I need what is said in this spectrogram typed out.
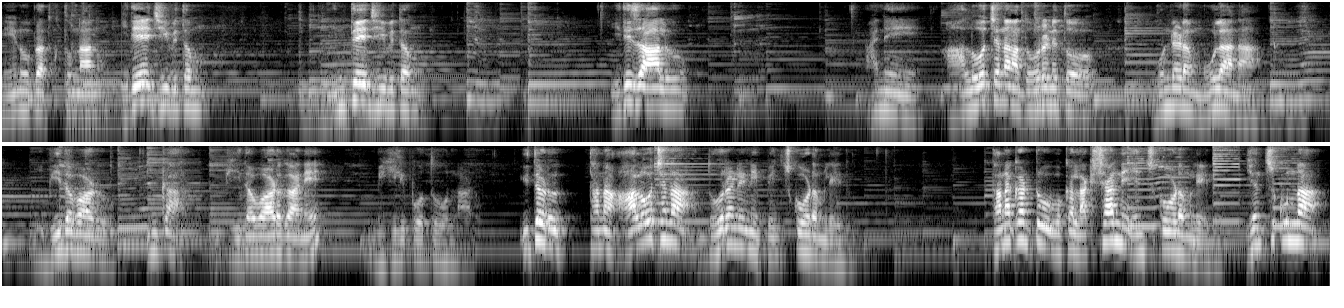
నేను బ్రతుకుతున్నాను. ఇదే జీవితం ఇంతే జీవితం. ఇది చాలు అనే ఆలోచన ధోరణితో ఉండడం మూలాన ఈ బీదవాడు ఇంకా బీదవాడుగానే మిగిలిపోతూ ఉన్నాడు. ఇతడు తన ఆలోచన ధోరణిని పెంచుకోవడం లేదు. తనకంటూ ఒక లక్ష్యాన్ని ఎంచుకోవడం లేదు. ఎంచుకున్న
